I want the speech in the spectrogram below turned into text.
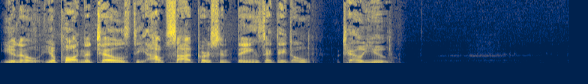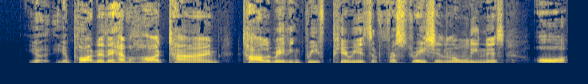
you know, your partner tells the outside person things that they don't tell you. Your your partner, they have a hard time tolerating brief periods of frustration, loneliness, or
